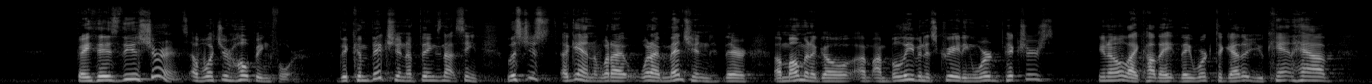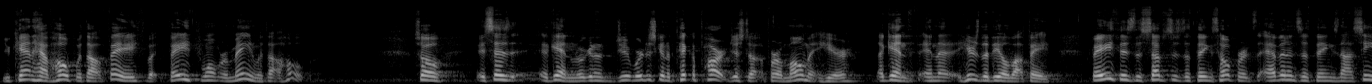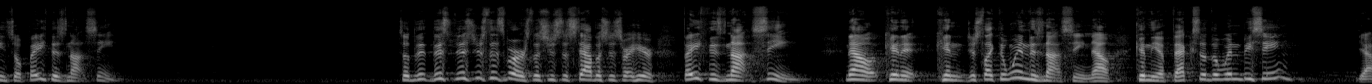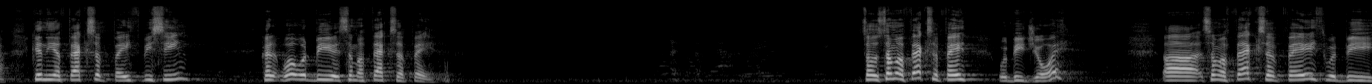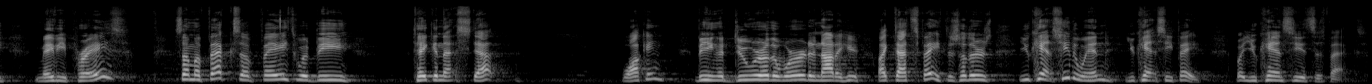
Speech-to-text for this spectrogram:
Faith is the assurance of what you're hoping for, the conviction of things not seen. Let's just, again, what I, what I mentioned there a moment ago, I'm, I'm believing it's creating word pictures, you know, like how they, they work together. You can't, have, you can't have hope without faith, but faith won't remain without hope. So it says again we're going to we're just going to pick apart just a, for a moment here. Again and uh, here's the deal about faith. Faith is the substance of things hoped for. It's the evidence of things not seen. So faith is not seen. So th- this, this just this verse let's just establish this right here. Faith is not seen. Now can it can just like the wind is not seen. Now can the effects of the wind be seen? Yeah. Can the effects of faith be seen? What would be some effects of faith So, some effects of faith would be joy. Uh, some effects of faith would be maybe praise. Some effects of faith would be taking that step, walking, being a doer of the word and not a hearer. Like that's faith. So there's you can't see the wind, you can't see faith, but you can see its effects.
